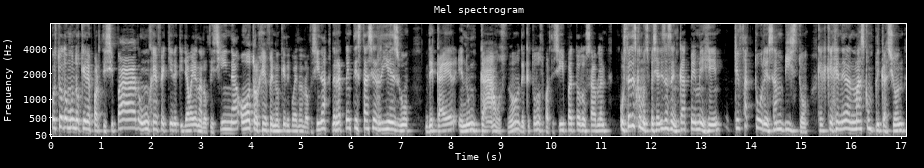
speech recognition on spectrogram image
pues todo el mundo quiere participar, un jefe quiere que ya vayan a la oficina, otro jefe no quiere que vayan a la oficina, de repente está ese riesgo de caer en un caos De que todos participan, todos hablan. Ustedes como especialistas en KPMG, ¿qué factores han visto que, generan más complicación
